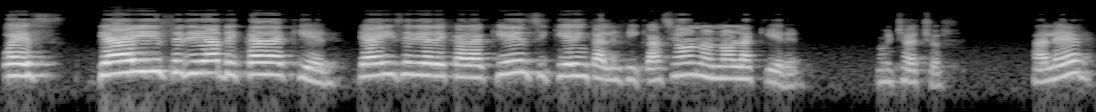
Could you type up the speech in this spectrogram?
pues ya ahí sería de cada quien, ya ahí sería de cada quien si quieren calificación o no la quieren, muchachos. ¿Sale?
